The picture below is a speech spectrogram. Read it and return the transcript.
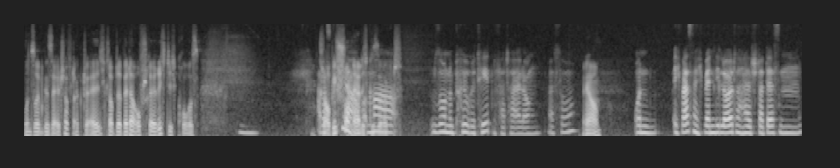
unseren Gesellschaft aktuell, ich glaube, da wäre der Aufschrei richtig groß. Hm. Aber Glaube ich schon, ja ehrlich gesagt. So eine Prioritätenverteilung, weißt du? Ja. Und ich weiß nicht, wenn die Leute halt stattdessen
